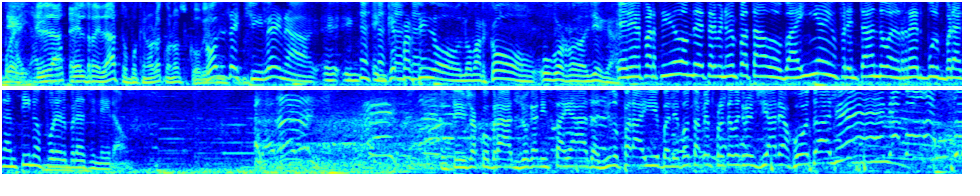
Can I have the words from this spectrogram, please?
Bueno, la- el relato, porque no la conozco. Gol obviamente. de chilena. Eh, ¿En, en qué partido lo marcó Hugo Rodallega? En el partido donde terminó empatado, Bahía enfrentando al Red Bull Bragantino por el Brasileirão. Escanteio já cobrado, jogada ensaiada. Nino Paraíba, levantamento para dentro da grande área. Rodallega, golaço!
